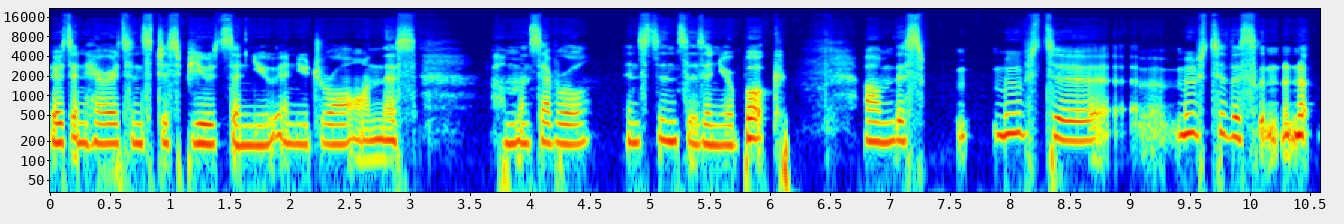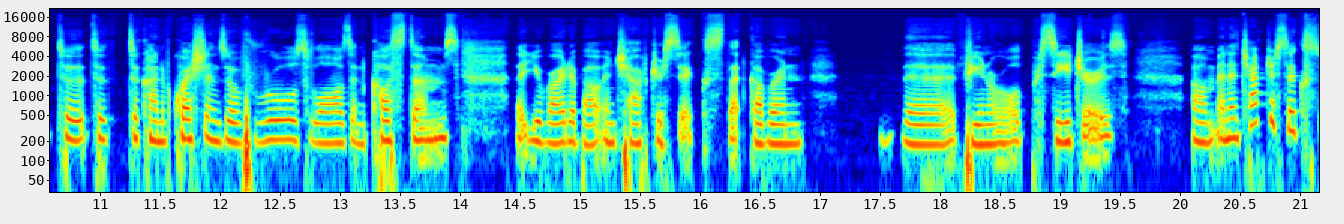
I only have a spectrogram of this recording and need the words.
there's inheritance disputes, and you and you draw on this um, on several instances in your book. Um, this moves to moves to this to, to, to kind of questions of rules, laws, and customs that you write about in chapter six that govern the funeral procedures. Um, and in chapter six,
